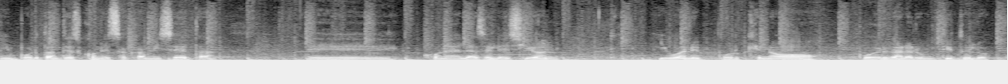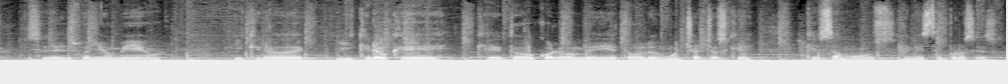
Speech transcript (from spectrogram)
importantes con esa camiseta, eh, con la selección y bueno, y por qué no poder ganar un título, ese es el sueño mío y creo, y creo que, que de todo Colombia y de todos los muchachos que, que estamos en este proceso.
